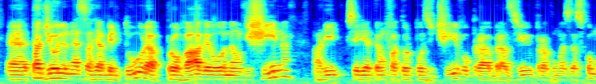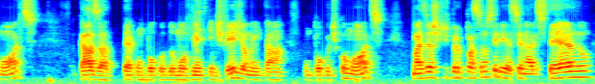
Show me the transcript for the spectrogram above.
Está é, tá de olho nessa reabertura, provável ou não, de China. Ali seria até um fator positivo para o Brasil e para algumas das commodities. Casa até com um pouco do movimento que a gente fez de aumentar um pouco de commodities. Mas eu acho que de preocupação seria cenário externo,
